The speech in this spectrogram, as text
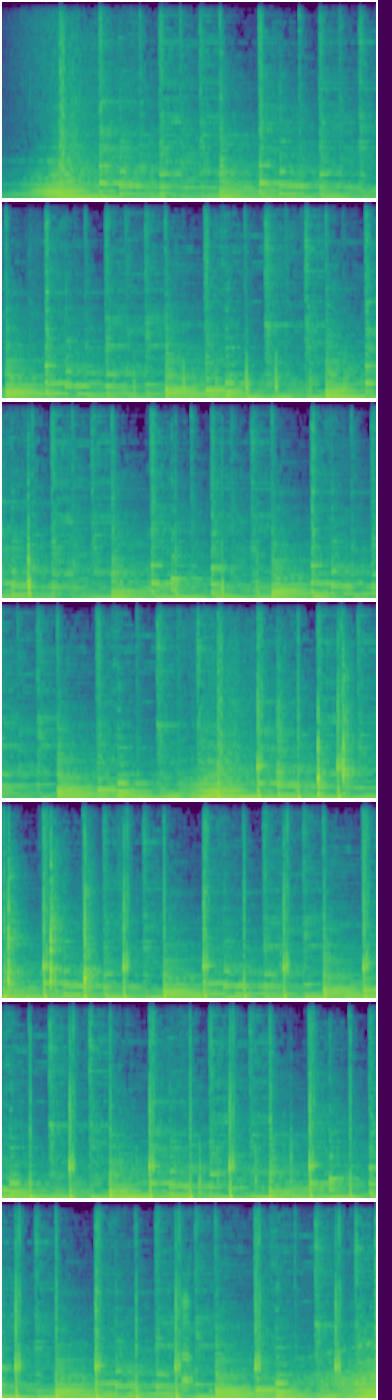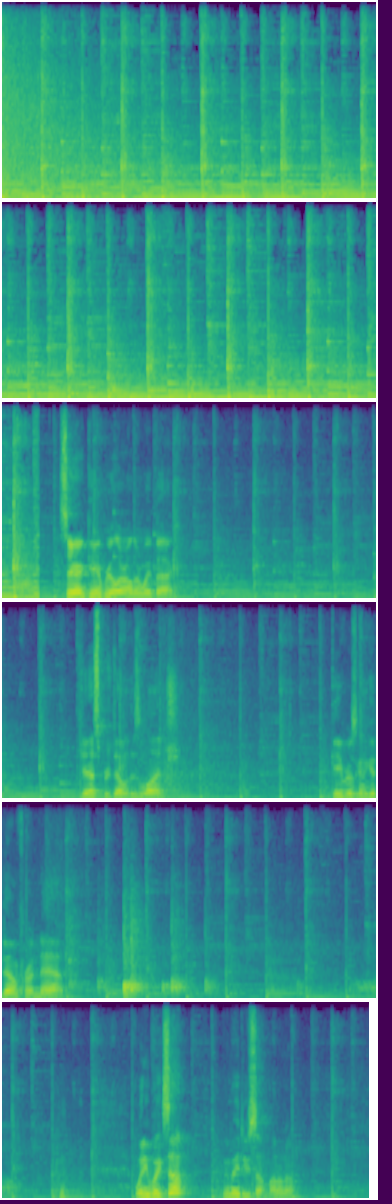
Sarah and Gabriel are on their way back. Jasper's done with his lunch. Gabriel's gonna go down for a nap. when he wakes up, we may do something. I don't know.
